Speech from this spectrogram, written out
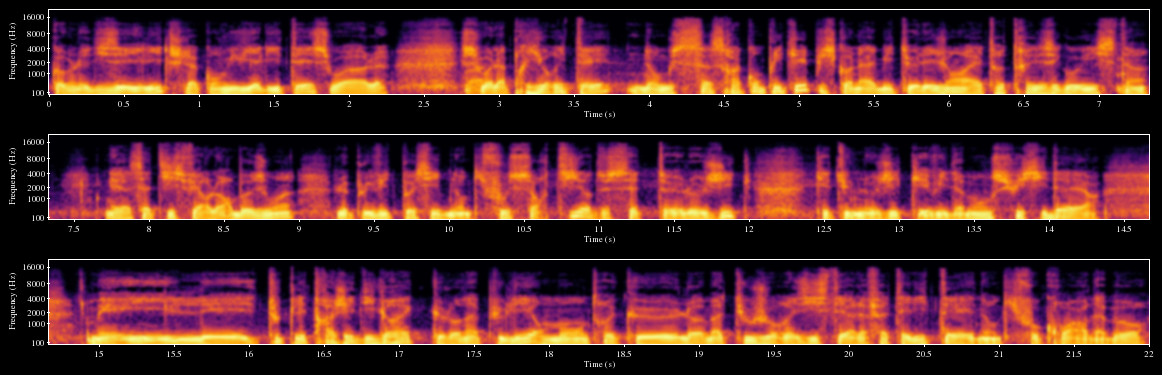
comme le disait Illich, la convivialité soit, soit la priorité. Donc ça sera compliqué puisqu'on a habitué les gens à être très égoïstes hein, et à satisfaire leurs besoins le plus vite possible. Donc il faut sortir de cette logique qui est une logique évidemment suicidaire. Mais toutes les tragédies grecques que l'on a pu lire montrent que l'homme a toujours résisté à la fatalité. Donc il faut croire d'abord,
